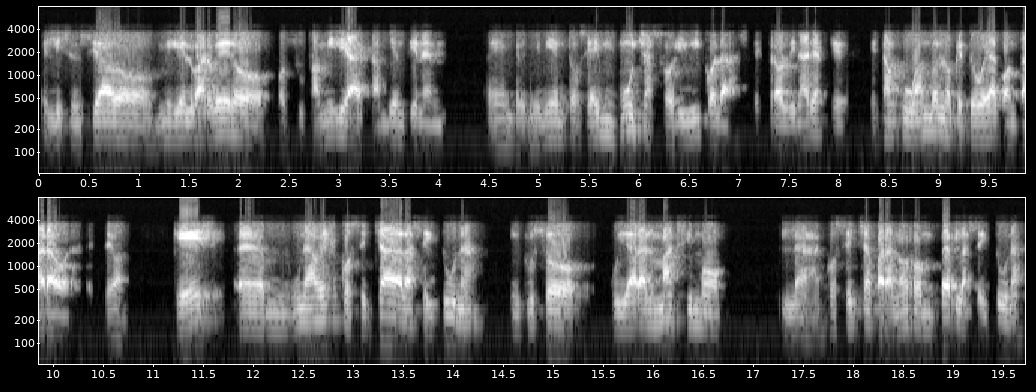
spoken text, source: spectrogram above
el licenciado Miguel Barbero o su familia también tienen eh, emprendimientos y hay muchas olivícolas extraordinarias que están jugando en lo que te voy a contar ahora, Esteban, que es em, una vez cosechada la aceituna, incluso cuidar al máximo la cosecha para no romper la aceituna,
